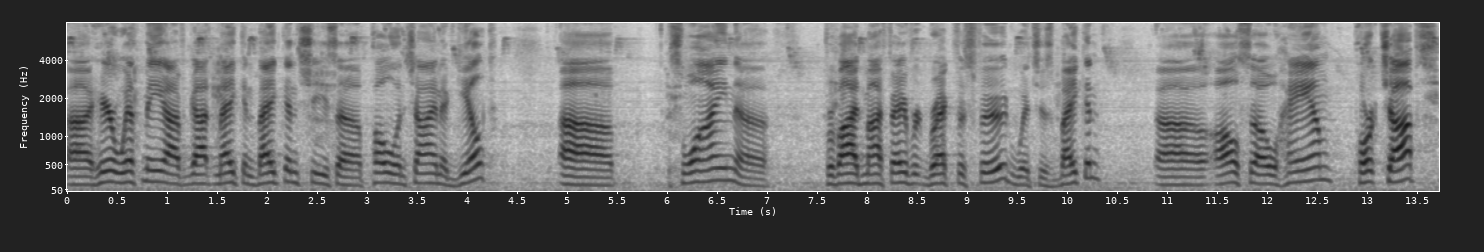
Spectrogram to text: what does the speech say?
Uh, here with me I've got Macon Bacon. She's a Poland China gilt. Uh, swine uh, provide my favorite breakfast food, which is bacon. Uh, also ham, pork chops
